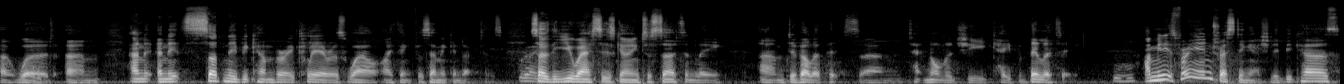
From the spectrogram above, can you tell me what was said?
uh, word. Um, and, and it's suddenly become very clear as well, I think, for semiconductors. Right. So the US is going to certainly um, develop its um, technology capability. I mean, it's very interesting actually because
